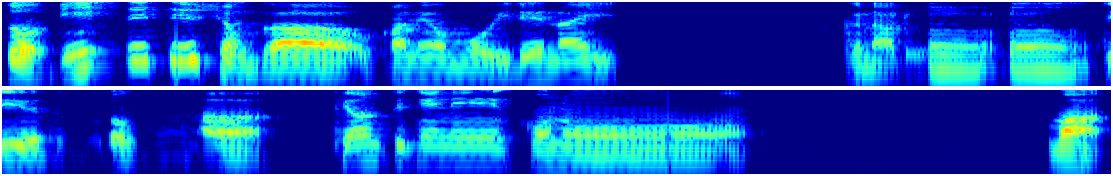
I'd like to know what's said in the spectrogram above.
そうインスティテューションがお金をもう入れないくなるうんうん。っていうところが、基本的にこの、まあ、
